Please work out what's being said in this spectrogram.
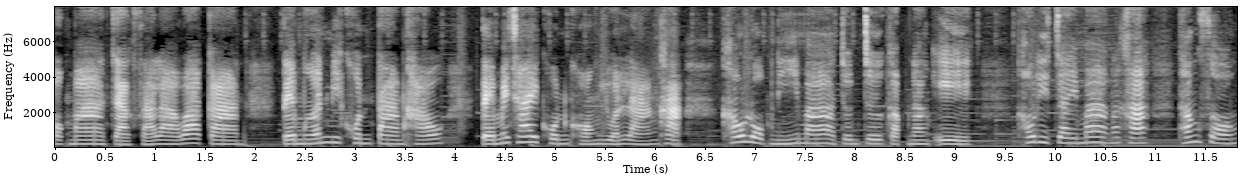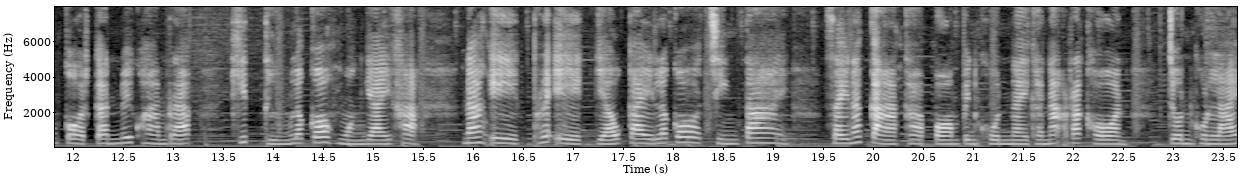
ออกมาจากศาลาว่าการ แต่เหมือนมีคนตามเขา แต่ไม่ใช่คนของหยวนหลางค่ะ เขาหลบหนีมาจนเจอกับนางเอก เขาดีใจมากนะคะ ทั้งสองกอดกันด้วยความรัก คิดถึงแล้วก็ห่วงใยค่ะ นางเอก พระเอกเหยาวไกลแล้วก็ชิงใต้ ใส่หน้ากากค่ะปลอมเป็นคนในคณะละคร จนคนร้าย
